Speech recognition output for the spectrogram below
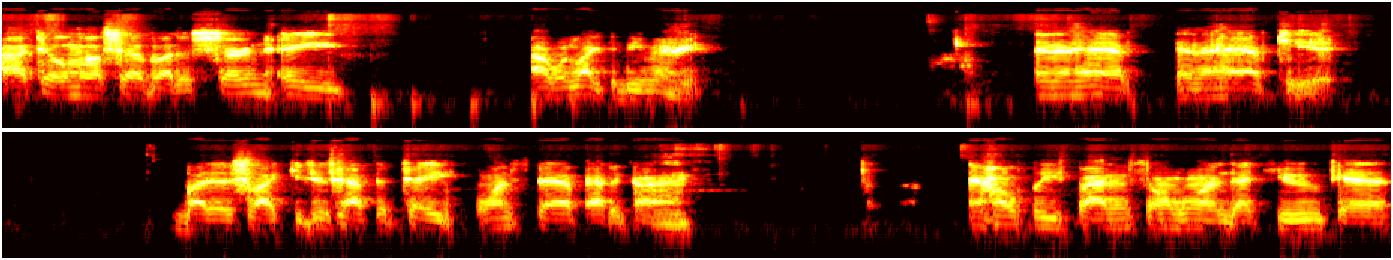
I told myself at a certain age I would like to be married and I have and I have kids. But it's like you just have to take one step at a time. And hopefully finding someone that you can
